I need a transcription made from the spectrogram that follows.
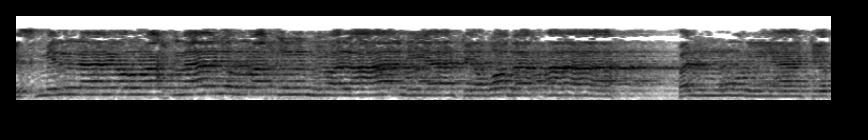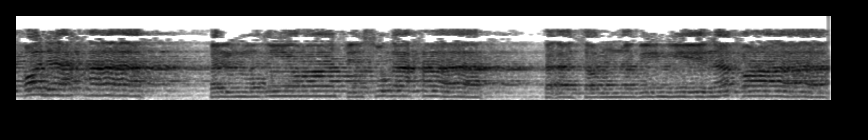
بسم الله الرحمن الرحيم والعاديات ضبحا فالموريات قدحا فالمغيرات صبحا فأثرن به نقعا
